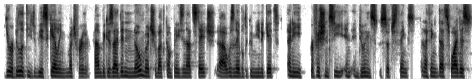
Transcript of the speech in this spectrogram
your ability to be scaling much further. Um, because I didn't know much about companies in that stage, uh, I wasn't able to communicate any proficiency in, in doing s- such things. And I think that's why this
